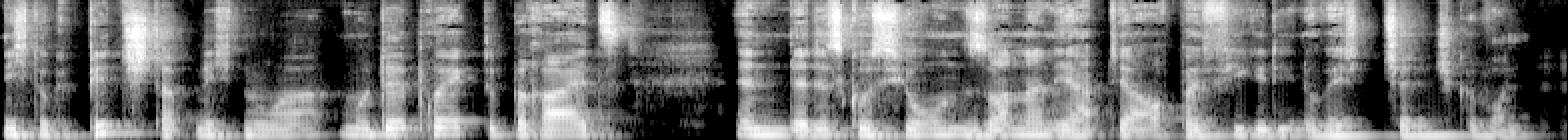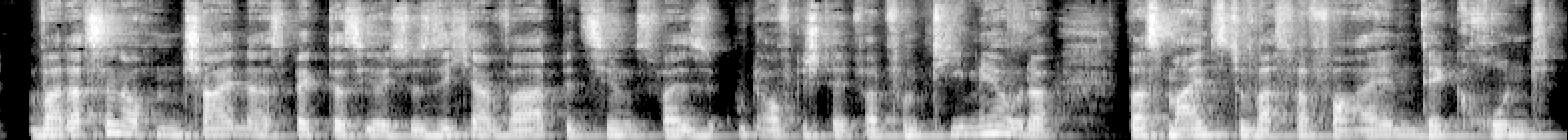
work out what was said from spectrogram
nicht nur gepitcht, habt nicht nur Modellprojekte bereits in der Diskussion, sondern ihr habt ja auch bei FIGE die Innovation Challenge gewonnen. War das denn auch ein entscheidender Aspekt, dass ihr euch so sicher wart, beziehungsweise gut aufgestellt wart vom Team her? Oder was meinst du, was war vor allem der Grund,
